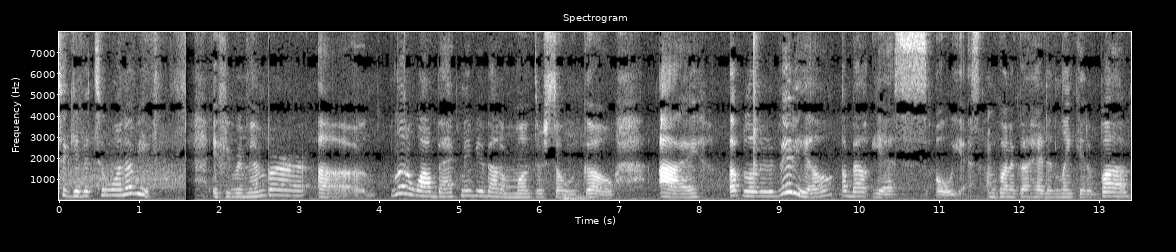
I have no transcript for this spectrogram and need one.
to give it to one of you. If you remember a little while back, maybe about a month or so ago, I uploaded a video about yes, oh yes. I'm going to go ahead and link it above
